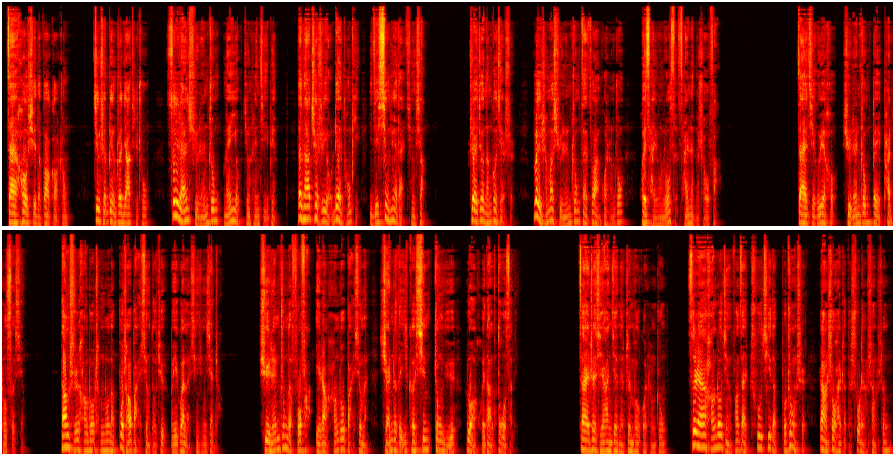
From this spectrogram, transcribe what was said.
在后续的报告中，精神病专家提出，虽然许仁忠没有精神疾病，但他确实有恋童癖以及性虐待倾向，这也就能够解释为什么许仁忠在作案过程中。会采用如此残忍的手法。在几个月后，许仁忠被判处死刑。当时杭州城中的不少百姓都去围观了行刑现场。许仁忠的伏法也让杭州百姓们悬着的一颗心终于落回到了肚子里。在这起案件的侦破过程中，虽然杭州警方在初期的不重视让受害者的数量上升，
